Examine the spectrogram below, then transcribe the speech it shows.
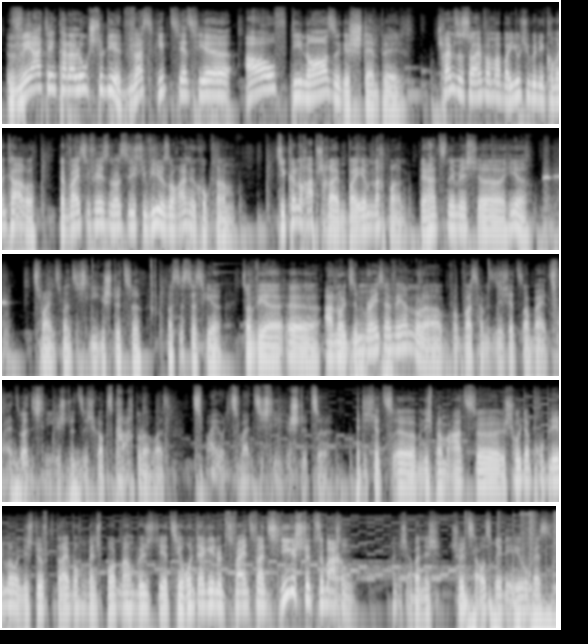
Wer hat den Katalog studiert? Was gibt's jetzt hier auf die Nase gestempelt? Schreiben Sie es doch einfach mal bei YouTube in die Kommentare. Dann weiß ich wenigstens, dass Sie sich die Videos auch angeguckt haben. Sie können auch abschreiben bei Ihrem Nachbarn. Der hat es nämlich äh, hier. 22 Liegestütze. Was ist das hier? Sollen wir äh, Arnold Sim Racer werden oder was haben sie sich jetzt dabei? 22 Liegestütze, ich glaube, es kracht oder was? 22 Liegestütze. Hätte ich jetzt äh, nicht beim Arzt äh, Schulterprobleme und ich dürfte drei Wochen keinen Sport machen, würde ich jetzt hier runtergehen und 22 Liegestütze machen. Kann ich aber nicht. Schönste Ausrede, EO West.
